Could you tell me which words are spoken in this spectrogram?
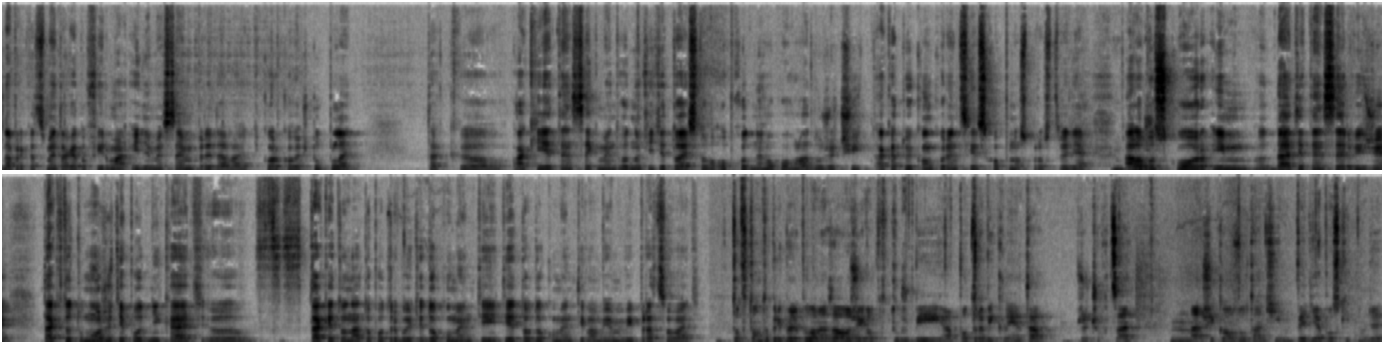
napríklad sme takáto firma, ideme sem predávať korkové štuple, tak uh, aký je ten segment? Hodnotíte to aj z toho obchodného pohľadu, že či aká tu je konkurencie, schopnosť prostredia, Bože. alebo skôr im dáte ten servis, že takto tu môžete podnikať, uh, takéto na to potrebujete dokumenty, tieto dokumenty vám vieme vypracovať. To v tomto prípade podľa mňa záleží od túžby a potreby klienta, že čo chce. Naši konzultanti vedia poskytnúť aj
